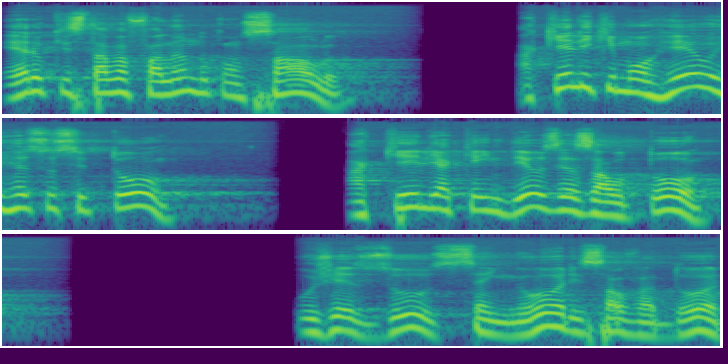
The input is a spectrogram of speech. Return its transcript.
era o que estava falando com Saulo. Aquele que morreu e ressuscitou, aquele a quem Deus exaltou, o Jesus, Senhor e Salvador,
